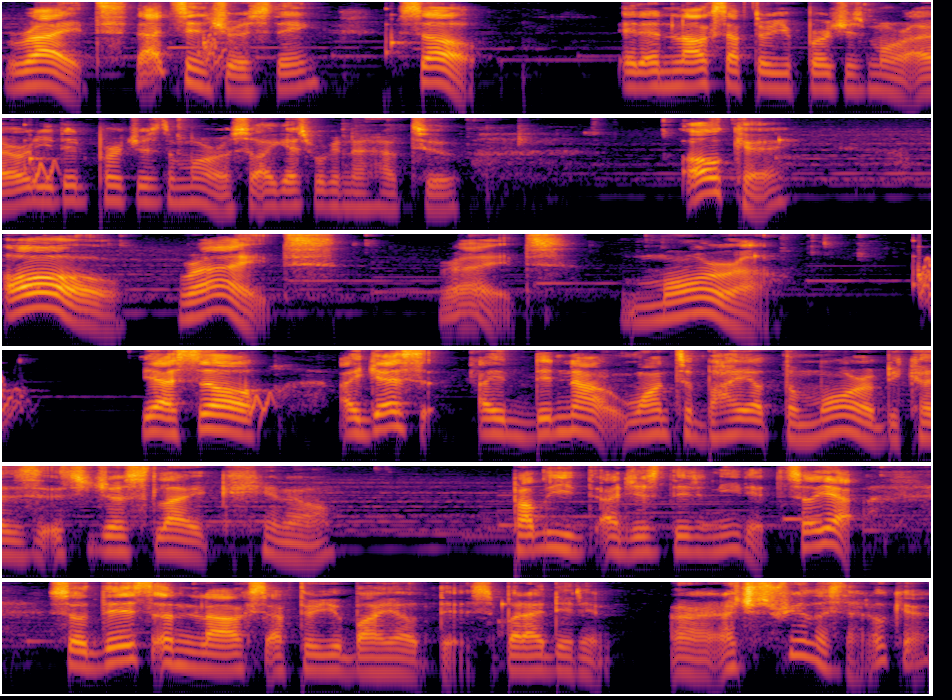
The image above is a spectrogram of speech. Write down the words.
Right that's interesting. So it unlocks after you purchase mora. I already did purchase the mora so i guess we're gonna have to okay. Oh right right. Mora yeah, so I guess I did not want to buy up the Mora because it's just like, you know, probably I just didn't need it. So yeah, so this unlocks after you buy out this, but I didn't. Alright, I just realized that. Okay.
